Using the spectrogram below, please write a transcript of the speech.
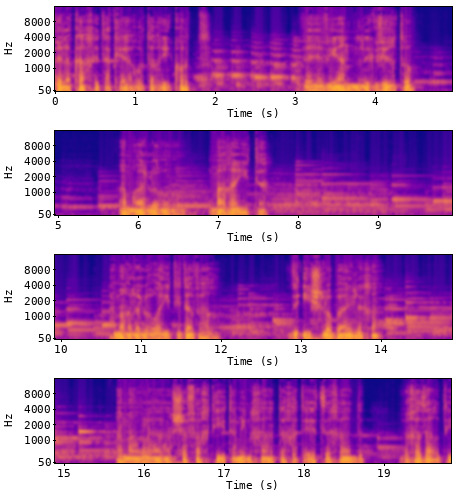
ולקח את הקערות הריקות, והביאן לגבירתו. אמרה לו, מה ראית? אמר לה, לא ראיתי דבר, ואיש לא בא אליך? אמר לה, שפכתי את המנחה תחת עץ אחד, וחזרתי.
